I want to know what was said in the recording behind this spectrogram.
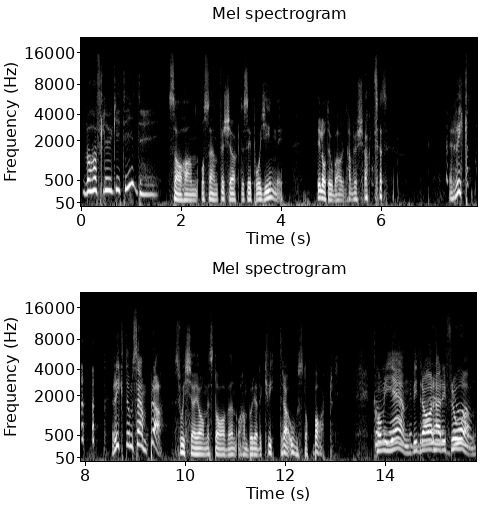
vad har flugit i dig? sa han och sen försökte sig på Ginny. Det låter obehagligt, han försökte. Rikt, Rictum sempra! swishade jag med staven och han började kvittra ostoppbart. Kom, igen, vi drar härifrån!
